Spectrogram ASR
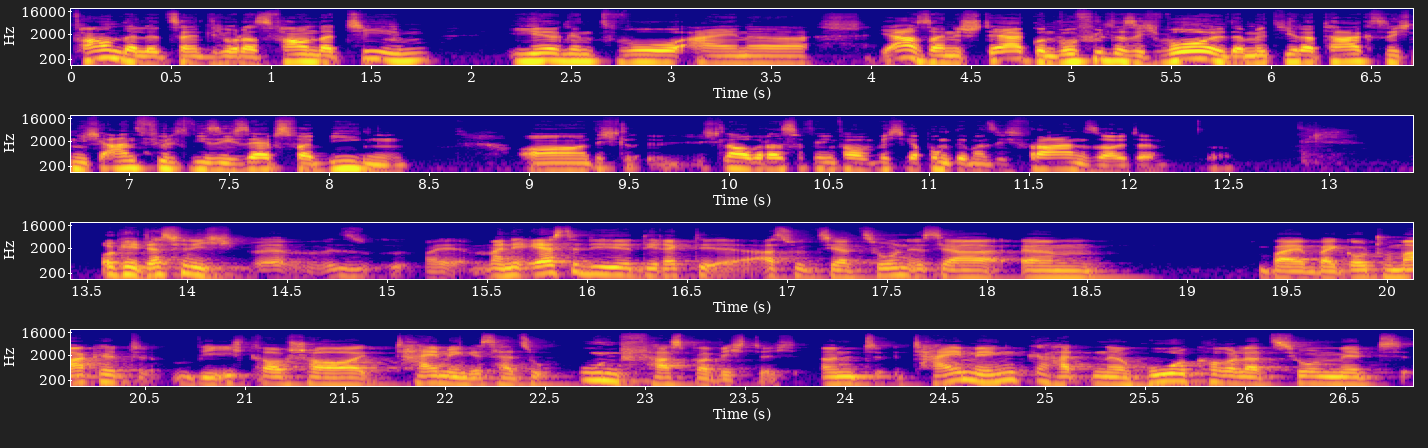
Founder letztendlich oder das Founder-Team irgendwo eine, ja, seine Stärke und wo fühlt er sich wohl, damit jeder Tag sich nicht anfühlt, wie sich selbst verbiegen. Und ich, ich glaube, das ist auf jeden Fall ein wichtiger Punkt, den man sich fragen sollte. So. Okay, das finde ich, äh, meine erste direkte Assoziation ist ja, ähm, bei, bei Go-to-Market, wie ich drauf schaue, Timing ist halt so unfassbar wichtig. Und Timing hat eine hohe Korrelation mit,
